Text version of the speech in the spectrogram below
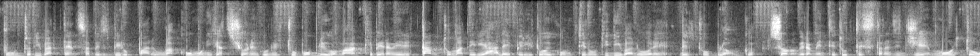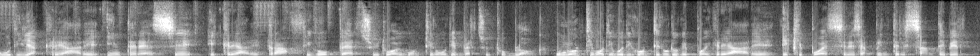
punto di partenza per sviluppare una comunicazione con il tuo pubblico, ma anche per avere tanto materiale per i tuoi contenuti di valore del tuo blog. Sono veramente tutte strategie molto utili a creare interesse e creare traffico verso i tuoi contenuti e verso il tuo blog. Un ultimo tipo di contenuto che puoi creare e che può essere sempre interessante per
